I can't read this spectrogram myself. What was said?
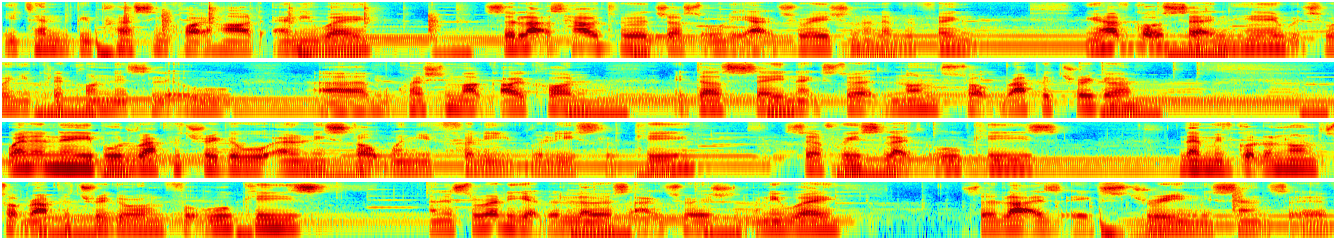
you tend to be pressing quite hard anyway so that's how to adjust all the actuation and everything you have got a setting here which when you click on this little um, question mark icon it does say next to it non-stop rapid trigger when enabled, rapid trigger will only stop when you fully release the key. So if we select all keys, then we've got the non-stop rapid trigger on for all keys, and it's already at the lowest actuation anyway. So that is extremely sensitive.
